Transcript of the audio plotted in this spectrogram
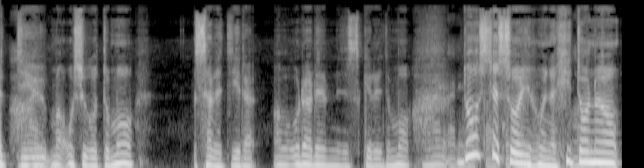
っていう、はい。まあお仕事もされていら、おられるんですけれども、はいどうしてそういうふうな人はい。の、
